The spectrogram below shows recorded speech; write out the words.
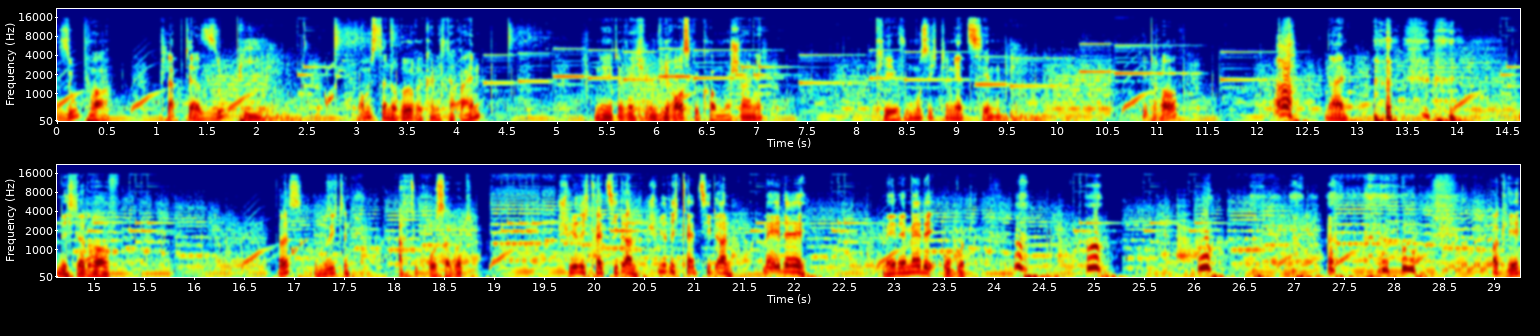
Super. Klappt ja supi. Warum ist da eine Röhre? Kann ich da rein? Nee, da wäre ich irgendwie rausgekommen wahrscheinlich. Okay, wo muss ich denn jetzt hin? Hier drauf? Ah, nein. Nicht da drauf. Was? Wo muss ich denn... Ach du großer Gott. Schwierigkeit zieht an. Schwierigkeit zieht an. Mayday. Mayday, Mayday. Oh Gott. Okay,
